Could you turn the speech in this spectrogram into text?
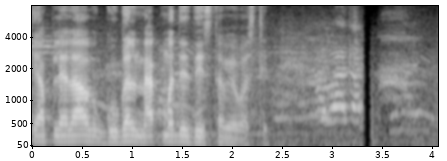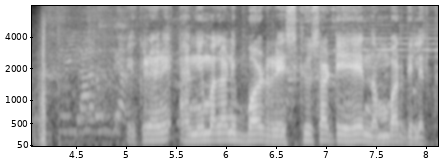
ते आपल्याला गुगल मॅपमध्ये दिसतं व्यवस्थित. इकडे ॲनिमल आणि बर्ड रेस्क्यूसाठी हे नंबर दिलेत.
